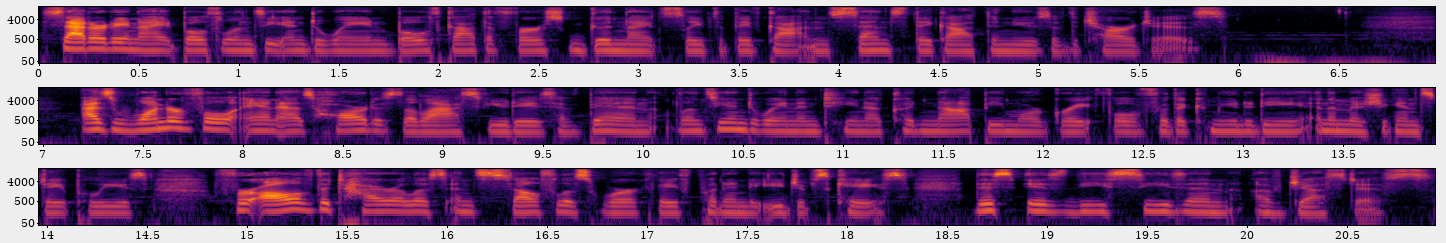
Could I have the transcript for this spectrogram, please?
Saturday night, both Lindsay and Dwayne both got the first good night's sleep that they've gotten since they got the news of the charges. As wonderful and as hard as the last few days have been, Lindsay and Dwayne and Tina could not be more grateful for the community and the Michigan State Police for all of the tireless and selfless work they've put into Egypt's case. This is the season of justice.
